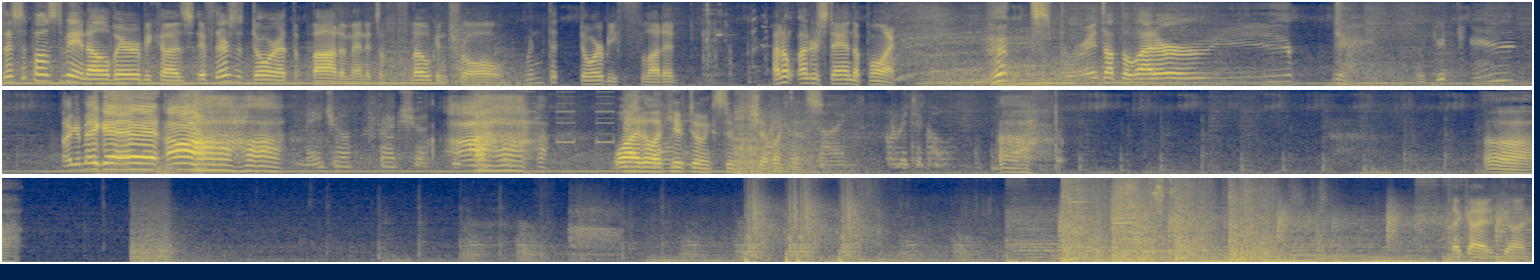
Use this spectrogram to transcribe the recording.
This supposed to be an elevator because if there's a door at the bottom and it's a flow control, wouldn't the door be flooded? I don't understand the point. Sprint up the ladder. I can make it! Ah! Major fracture. Ah! Why do I keep doing stupid shit like this? Critical. Ah. Ah. That guy had a gun.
